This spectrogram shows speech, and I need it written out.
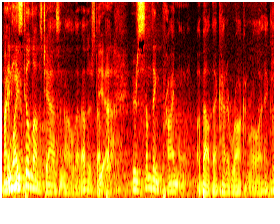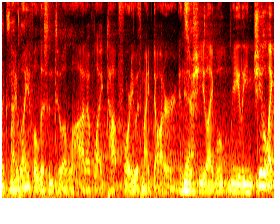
My and he wife- still loves jazz and all that other stuff. Yeah. But there's something primal about that kind of rock and roll. I think, like my Zeppelin. wife will listen to a lot of like top 40 with my daughter and so she like will really she'll like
